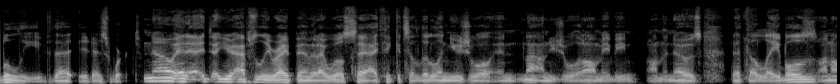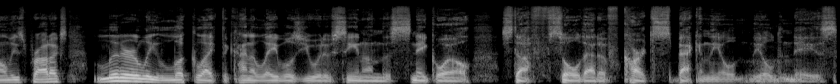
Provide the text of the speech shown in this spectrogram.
believe that it has worked. No, and uh, you're absolutely right, Ben. But I will say I think it's a little unusual, and not unusual at all, maybe on the nose, that the labels on all these products literally look like the kind of labels you would have seen on the snake oil stuff sold out of carts back in the old the olden days.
